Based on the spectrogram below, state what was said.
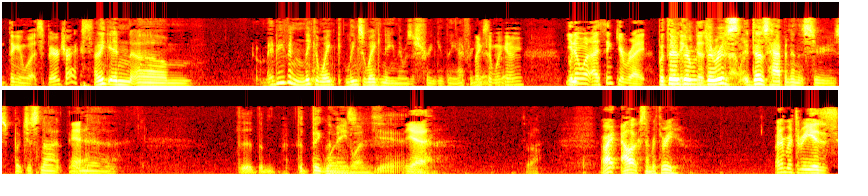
I'm thinking what Spirit Tracks? I think in um, maybe even Link Awake, Link's Awakening there was a shrinking thing. I forget. Link's but- Awakening. You know what? I think you're right. But there, I there, it does there shrink in is. that one. It does happen in the series, but just not in Yeah. uh, the the the big The ones. main ones. Yeah. Yeah. So, all right, Alex, number three. My number three is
